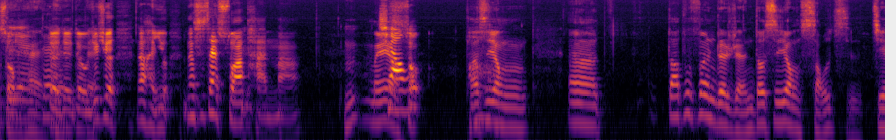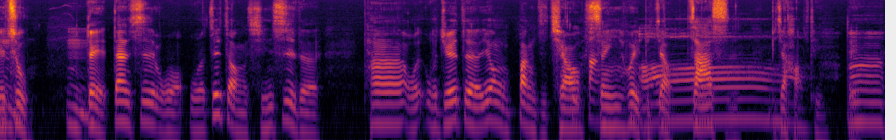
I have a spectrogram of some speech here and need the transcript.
手碟，对对对，我就觉得那很有，那是在刷盘吗？嗯，没有，手，他是用呃，大部分的人都是用手指接触，嗯，对，但是我我这种形式的，他我我觉得用棒子敲声音会比较扎实。比较好听，嗯，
